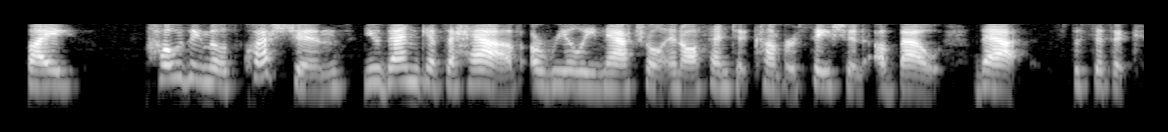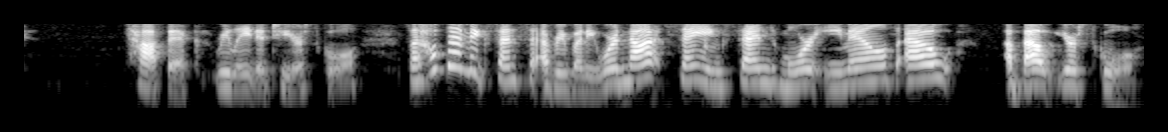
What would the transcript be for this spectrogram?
by posing those questions you then get to have a really natural and authentic conversation about that specific topic related to your school so I hope that makes sense to everybody. We're not saying send more emails out about your school.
